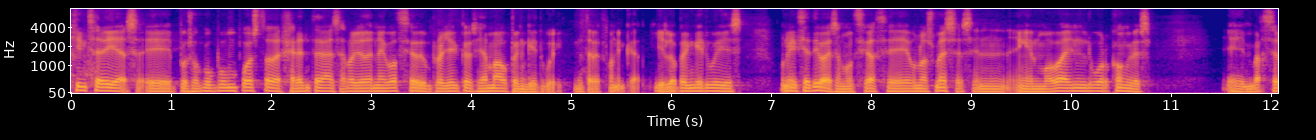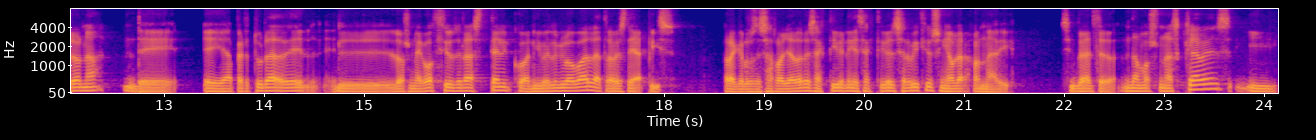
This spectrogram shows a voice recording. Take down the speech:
15 días, eh, pues ocupo un puesto de gerente de desarrollo de negocio de un proyecto que se llama Open Gateway de Telefónica. Y el Open Gateway es una iniciativa que se anunció hace unos meses en, en el Mobile World Congress en Barcelona de eh, apertura de el, los negocios de las telco a nivel global a través de APIs, para que los desarrolladores activen y desactiven servicios sin hablar con nadie. Simplemente damos unas claves y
